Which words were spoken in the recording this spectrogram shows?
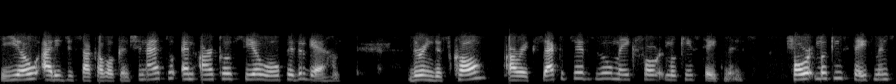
CEO, Ari Neto, and Arco COO, Pedro Guerra. During this call, our executives will make forward-looking statements. Forward-looking statements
